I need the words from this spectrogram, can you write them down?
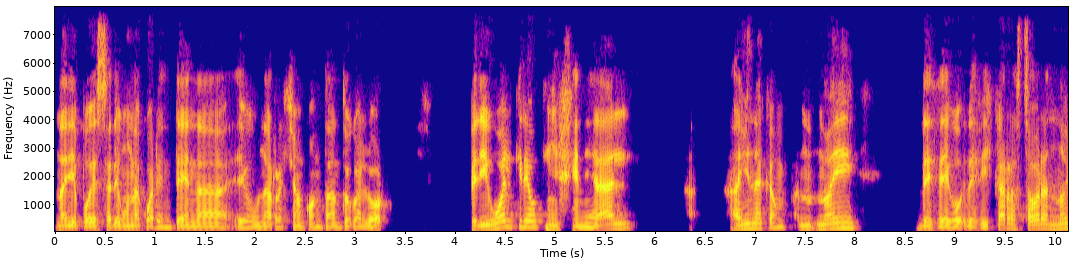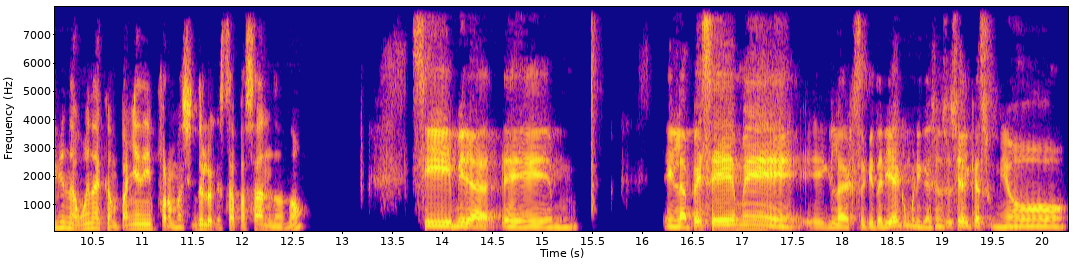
nadie puede estar en una cuarentena en una región con tanto calor, pero igual creo que en general hay una no hay, desde, desde Vizcarra hasta ahora, no hay una buena campaña de información de lo que está pasando, ¿no? Sí, mira, eh, en la PCM, eh, la Secretaría de Comunicación Social que asumió,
